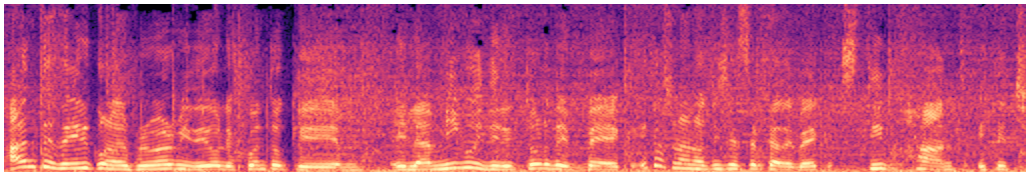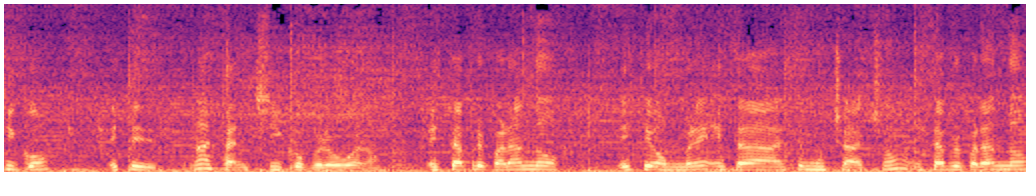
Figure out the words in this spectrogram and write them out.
Antes de ir con el primer video, les cuento que el amigo y director de Beck, esta es una noticia acerca de Beck, Steve Hunt, este chico, este no es tan chico, pero bueno, está preparando, este hombre, está, este muchacho, está preparando,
